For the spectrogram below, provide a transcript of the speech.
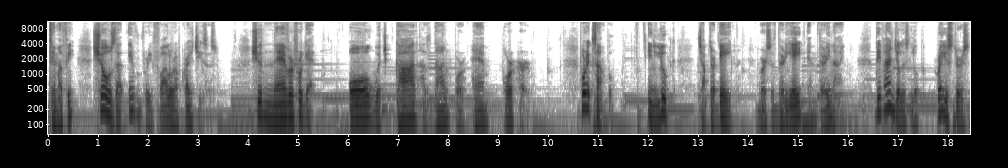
Timothy shows that every follower of Christ Jesus should never forget all which God has done for him or her. For example, in Luke chapter 8, verses 38 and 39, the evangelist Luke registers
